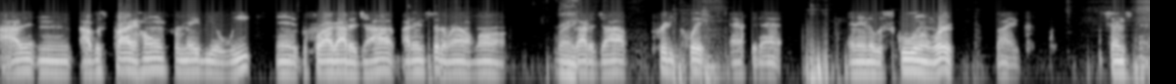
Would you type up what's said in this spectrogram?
I didn't I was probably home for maybe a week and before I got a job, I didn't sit around long. Right. got a job pretty quick after that, and then it was school and work. Like since then.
